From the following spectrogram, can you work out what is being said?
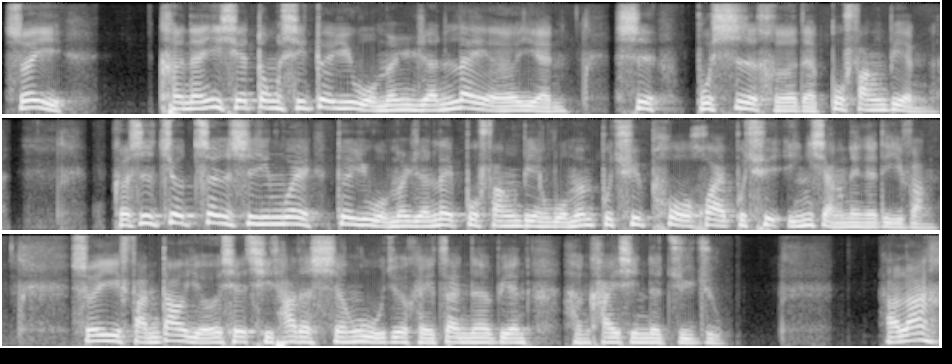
所以可能一些东西对于我们人类而言是不适合的、不方便的。可是就正是因为对于我们人类不方便，我们不去破坏、不去影响那个地方，所以反倒有一些其他的生物就可以在那边很开心的居住。好啦，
